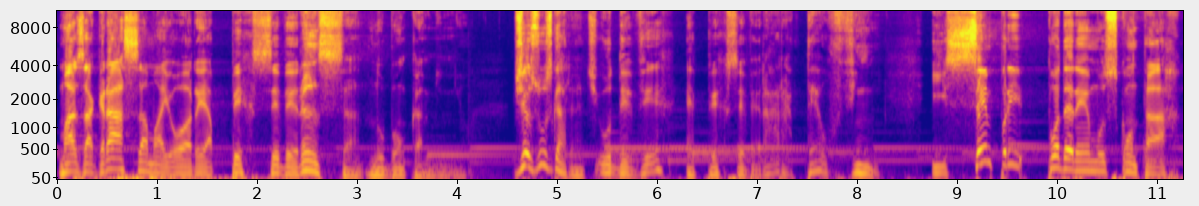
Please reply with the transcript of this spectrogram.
mas a graça maior é a perseverança no bom caminho. Jesus garante: o dever é perseverar até o fim, e sempre poderemos contar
